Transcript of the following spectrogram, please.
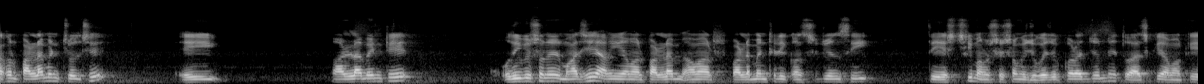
এখন পার্লামেন্ট চলছে। এই পার্লামেন্টের অধিবেশনের মাঝে আমি আমার পার্লাম, আমার পার্লামেন্টারি কনস্টিটিউয়েন্সিতে এসেছি মানুষের সঙ্গে যোগাযোগ করার জন্য। তো আজকে আমাকে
